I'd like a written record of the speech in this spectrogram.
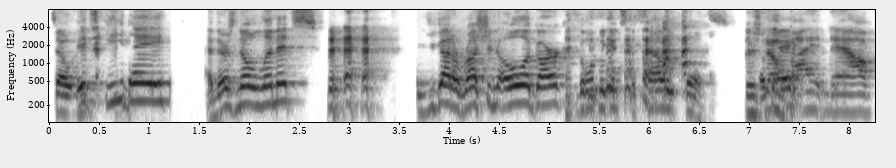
So it's eBay and there's no limits. you got a Russian oligarch going against the Saudi prince. There's okay? no buy it now.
